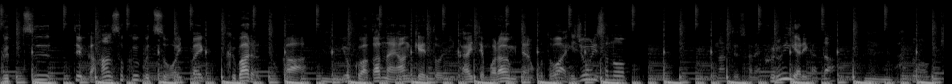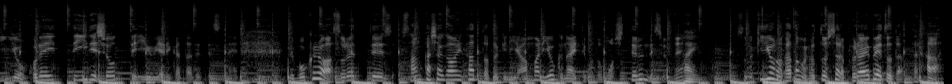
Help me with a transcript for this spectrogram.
グッズっていうか反則物をいっぱい配るとか、うん。よくわかんないアンケートに書いてもらうみたいなことは非常にそのなんていうんですかね古いやり方？うん。あの企業これ言っていいでしょっていうやり方でですねで僕らはそれって参加者側に立った時にあんまり良くないってことをもう知ってるんですよね、はい。その企業の方もひょっとしたらプライベートだったら、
